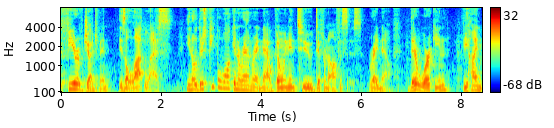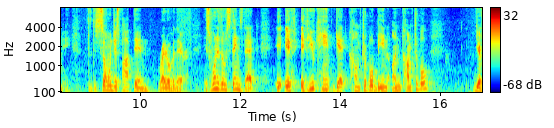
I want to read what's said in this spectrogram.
fear of judgment is a lot less. You know, there's people walking around right now going into different offices right now. They're working behind me. Someone just popped in right over there. It's one of those things that if if you can't get comfortable being uncomfortable, you're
